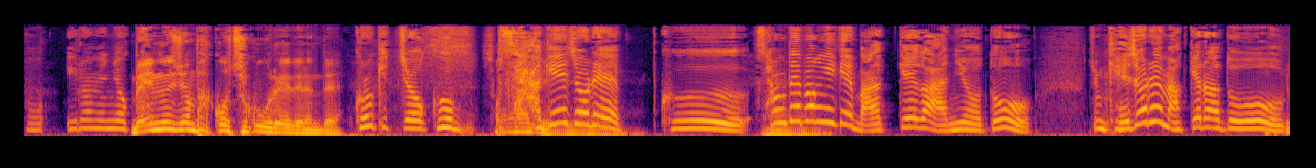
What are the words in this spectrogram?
어, 이러면요. 메뉴 좀 바꿔주고 그래야 되는데. 그렇겠죠. 그. 사계절에 그 상대방에게 맞게가 아니어도 좀 계절에 맞게라도 그렇지.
